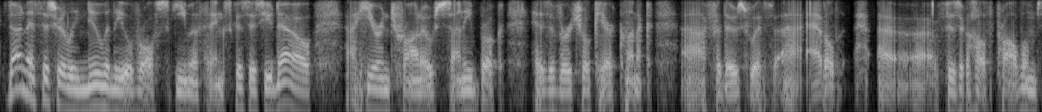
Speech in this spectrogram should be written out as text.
it's not necessarily new in the overall scheme of things, because as you know, uh, here in Toronto, Sunnybrook has a virtual care clinic uh, for those with uh, adult uh, physical health problems,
